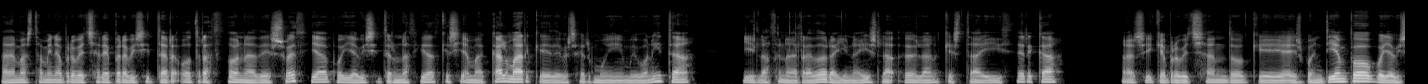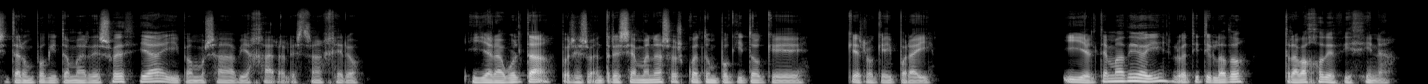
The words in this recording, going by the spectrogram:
Además también aprovecharé para visitar otra zona de Suecia. Voy a visitar una ciudad que se llama Kalmar, que debe ser muy, muy bonita. Y la zona alrededor hay una isla, Öland, que está ahí cerca. Así que aprovechando que es buen tiempo, voy a visitar un poquito más de Suecia y vamos a viajar al extranjero. Y ya a la vuelta, pues eso, en tres semanas os cuento un poquito qué, qué es lo que hay por ahí. Y el tema de hoy lo he titulado Trabajo de oficina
